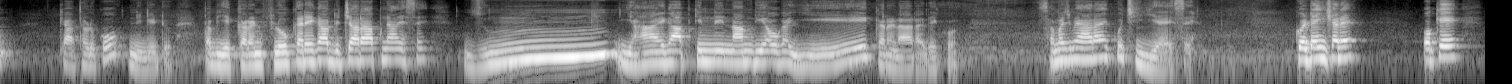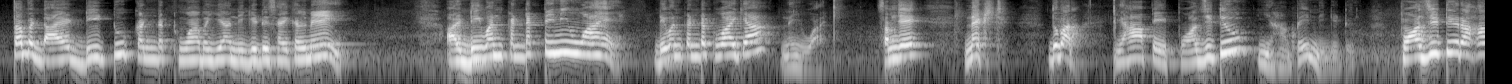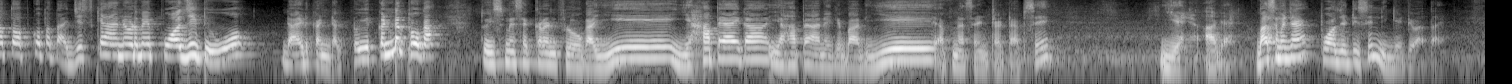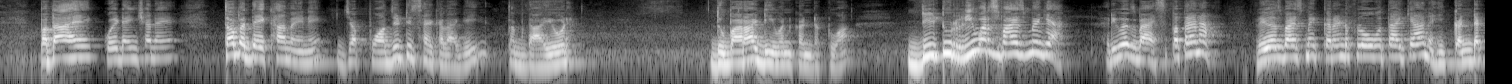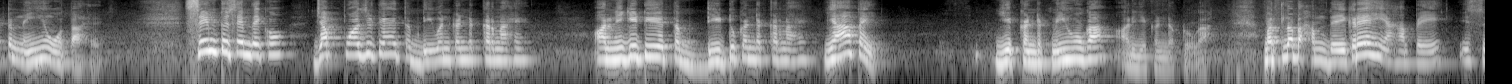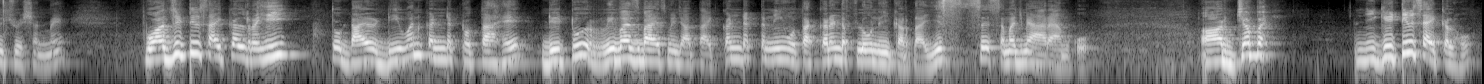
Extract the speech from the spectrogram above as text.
कैथोड को निगेटिव तब ये करंट फ्लो करेगा बेचारा अपना ऐसे। यहाँ आएगा आपके ने नाम दिया होगा, ये करंट आ रहा है, देखो। समझ में आ रहा है कुछ? ये ऐसे। कोई टेंशन है? ओके, तब डायट डी टू कंडक्ट हुआ भैया निगेटिव साइकिल में। और डी वन कंडक्ट ही नहीं हुआ है। डी वन कंडक्ट हुआ है क्या? नहीं हुआ है। समझे? नेक्स्ट, दोबारा। यहाँ पे पॉजिटिव, यहाँ पे निगेटिव। पॉजिटिव रहा तो आपको पता है, जिसके एनोड में पॉजिटिव वो डायट कंडक्ट। तो ये कंडक्ट होगा। तो इसमें से करंट फ्लो होगा। ये यहाँ पे आएगा, यहाँ पे आने के बाद ये अपना सेंटर टैप से ये आ गया। बात समझ आए पॉजिटिव से निगेटिव आता है। पता है, कोई टेंशन है? तब देखा मैंने, जब पॉजिटिव साइकिल आ गई, तब डायोड दोबारा डी वन कंडक्ट हुआ। डी टू रिवर्स बायस में गया। रिवर्स बायस पता है ना? रिवर्स बायस में करंट फ्लो होता है क्या? नहीं कंडक्टर नहीं होता है। सेम टू सेम देखो जब पॉजिटिव है, तब डी वन कंडक्ट करना है। और निगेटिव है, तब डी टू कंडक्ट करना है। यहाँ पे ये कंडक्ट नहीं होगा और ये कंडक्ट होगा। मतलब हम देख रहे हैं यहाँ पे इस सिचुएशन में पॉजिटिव साइकिल रही तो डायो डी वन कंडक्ट होता है डी टू रिवर्स बायस में जाता है। कंडक्ट नहीं होता करंट फ्लो नहीं करता। इससे समझ में आ रहा है हमको। और जब निगेटिव साइकिल हो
